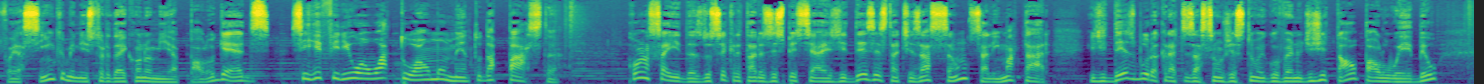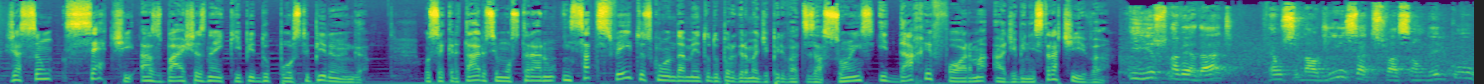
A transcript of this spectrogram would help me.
Foi assim que o ministro da Economia, Paulo Guedes, se referiu ao atual momento da pasta. Com as saídas dos secretários especiais de desestatização, Salim Matar, e de desburocratização, gestão e governo digital, Paulo Webel, já são sete as baixas na equipe do posto Ipiranga. Os secretários se mostraram insatisfeitos com o andamento do programa de privatizações e da reforma administrativa. E isso, na verdade, é um sinal de insatisfação dele com o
